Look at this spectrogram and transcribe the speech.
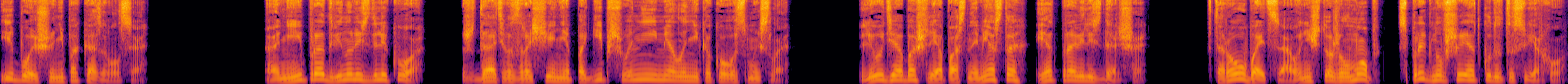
и больше не показывался. Они продвинулись далеко. Ждать возвращения погибшего не имело никакого смысла. Люди обошли опасное место и отправились дальше. Второго бойца уничтожил моб, спрыгнувший откуда-то сверху.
